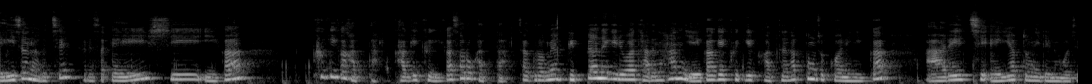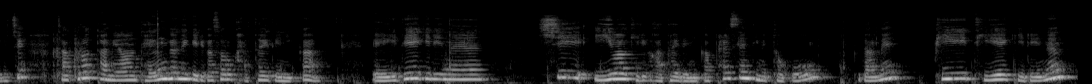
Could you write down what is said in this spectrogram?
A잖아, 그치? 자, 그래서 A, C, E가 크기가 같다. 각의 크기가 서로 같다. 자, 그러면 빗변의 길이와 다른 한 예각의 크기가 같은 합동 조건이니까 RHA 합동이 되는 거지, 그치? 자, 그렇다면 대응변의 길이가 서로 같아야 되니까 AD의 길이는 C2와 길이가 같아야 되니까 8cm고, 그 다음에 BD의 길이는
